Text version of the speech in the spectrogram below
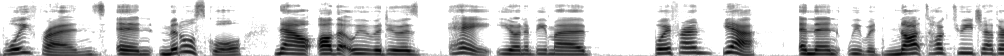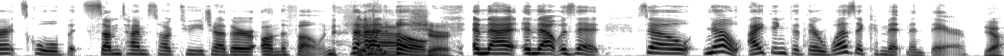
boyfriends in middle school. Now, all that we would do is, hey, you want to be my boyfriend? Yeah. And then we would not talk to each other at school, but sometimes talk to each other on the phone Sure. at home. Sure. And that and that was it. So no, I think that there was a commitment there. Yeah.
